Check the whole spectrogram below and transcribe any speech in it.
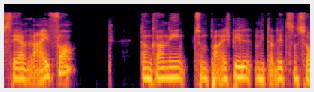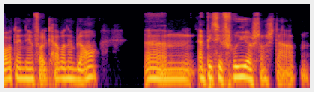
sehr reif war, dann kann ich zum Beispiel mit der letzten Sorte, in dem Fall Cabernet Blanc, ähm, ein bisschen früher schon starten.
